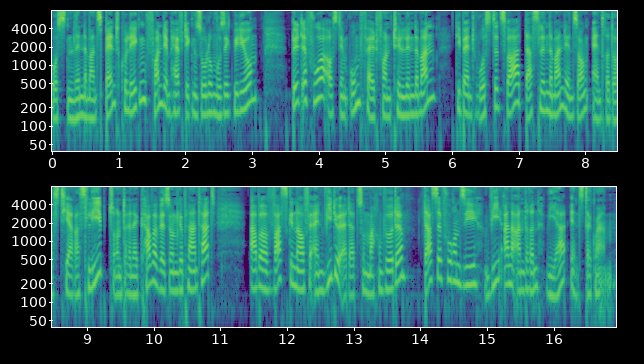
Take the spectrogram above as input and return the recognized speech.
wussten Lindemanns Bandkollegen von dem heftigen Solo-Musikvideo. Bild erfuhr aus dem Umfeld von Till Lindemann. Die Band wusste zwar, dass Lindemann den Song Entre dos Tierras liebt und eine Coverversion geplant hat, aber was genau für ein Video er dazu machen würde, das erfuhren sie, wie alle anderen, via Instagram.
